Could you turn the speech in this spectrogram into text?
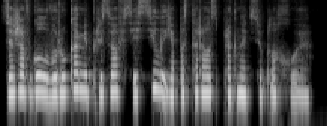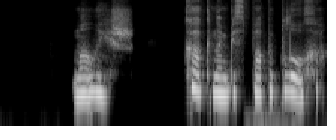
зажав голову руками, призвав все силы, я постаралась прогнать все плохое. «Малыш, как нам без папы плохо!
